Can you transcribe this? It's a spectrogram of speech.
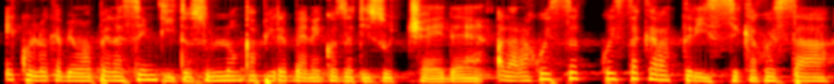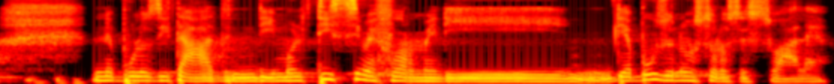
e quello che abbiamo appena sentito sul non capire bene cosa ti succede. Allora, questa, questa caratteristica, questa nebulosità di, di moltissime forme di, di, abuso non solo sessuale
